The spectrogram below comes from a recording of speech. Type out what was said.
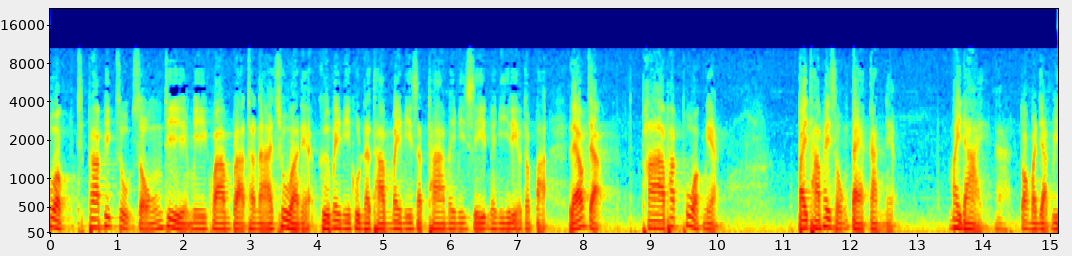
พวกพระภิกษุสงฆ์ที่มีความปรารถนาชั่วเนี่ยคือไม่มีคุณธรรม ไม่มีศรัทธา ไม่มีศีล ไม่มีหิริโอตปะ แล้วจะพาพักพวกเนี่ย ไปทำให้สงแตกกันเนี่ยไม่ได้นะต้องบัญญัติวิ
